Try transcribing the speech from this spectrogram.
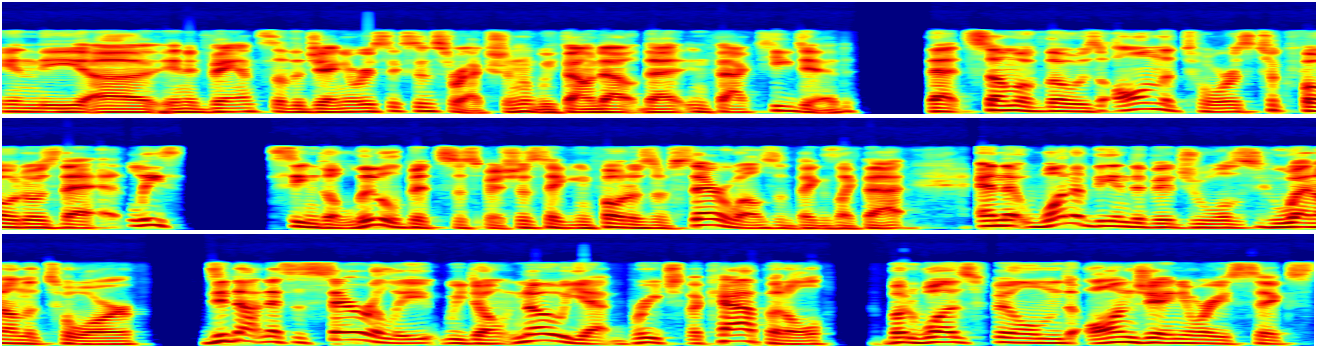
in the uh, in advance of the January 6th insurrection. We found out that in fact he did. That some of those on the tours took photos that at least seemed a little bit suspicious, taking photos of stairwells and things like that. And that one of the individuals who went on the tour did not necessarily, we don't know yet, breach the Capitol, but was filmed on January 6th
